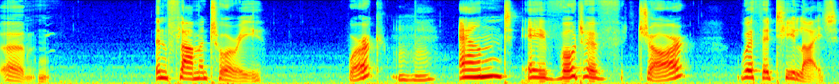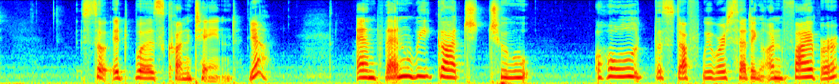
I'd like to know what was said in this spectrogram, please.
um, inflammatory work and a votive jar with a tea light. So it was contained. Yeah. And then we got to hold the stuff we were setting on fiber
